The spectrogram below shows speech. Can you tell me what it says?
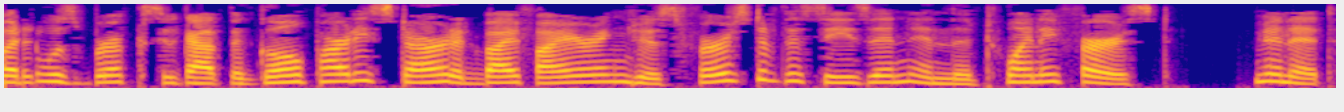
but it was Brooks who got the goal party started by firing his first of the season in the 21st minute.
